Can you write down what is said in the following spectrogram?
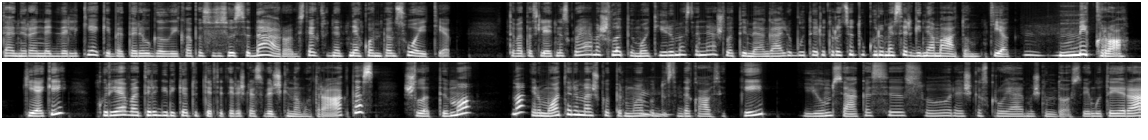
ten yra nedideli kiekiai, bet per ilgą laiką susidaro, vis tiek tu net nekompensuoji tiek. Tai va tas lėtinis kraujavimas, šlapimo tyrimas, ne, šlapime gali būti eritrocitų, kurių mes irgi nematom tiek. Mhm. Mikro kiekiai, kurie va irgi reikėtų tirti. Tai reiškia virškinamo traktas, šlapimo. Na ir moterimi, aišku, pirmoji mhm. būdus tada klausia, kaip jums sekasi su, reiškia, kraujavimu iš gimdos. Jeigu tai yra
